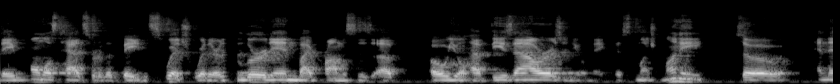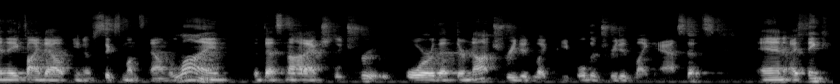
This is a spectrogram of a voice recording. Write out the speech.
they've almost had sort of a bait and switch where they're lured in by promises of oh, you'll have these hours and you'll make this much money. So, and then they find out, you know, six months down the line that that's not actually true or that they're not treated like people, they're treated like assets. And I think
